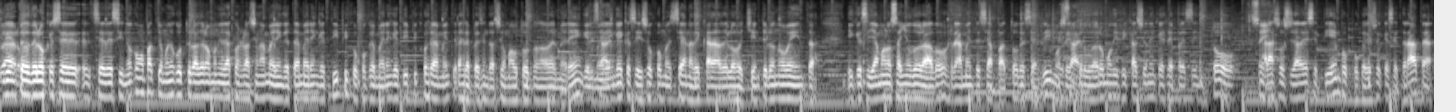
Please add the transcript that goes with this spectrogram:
dentro de lo que se, se, designó como patrimonio cultural de la humanidad con relación al merengue está el merengue típico, porque el merengue típico es realmente la representación más autóctona del merengue, el merengue que se hizo comercial en la década de los 80 y los 90 y que se llama Los Años Dorados, realmente se apartó de ese ritmo, se introdujeron modificaciones que representó a la sociedad de ese tiempo, porque de eso es que se trata,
